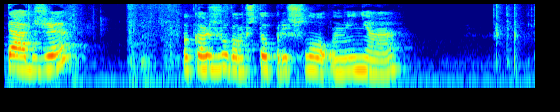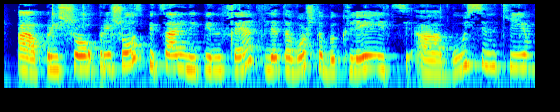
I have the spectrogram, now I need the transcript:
Также покажу вам, что пришло у меня. А, пришел, пришел специальный пинцет для того, чтобы клеить а, бусинки.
